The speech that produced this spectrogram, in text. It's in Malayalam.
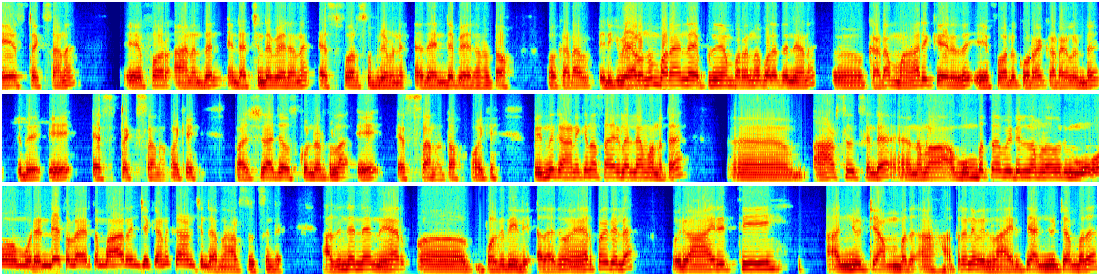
എ എസ് ടെക്സ് ആണ്. എ ഫോർ ആനന്ദൻ എന്റെ അച്ഛന്റെ പേരാണ്. എസ് ഫോർ സുബ്രഹ്മണ്യൻ അത് എന്റെ പേരാണ് കേട്ടോ അപ്പൊ കട എനിക്ക് വേറെ ഒന്നും പറയാനില്ല. എപ്പോഴും ഞാൻ പറയുന്ന പോലെ തന്നെയാണ്. കട മാറി കയറിയത് എ ഫോറിൽ കുറെ കടകളുണ്ട്. ഇത് എ എസ് ടെക്സ് ആണ്. ഓക്കെ. പഴശ്ശിരാജ സ്കൂളിന്റെ അടുത്തുള്ള എ എസ് ആണ് കേട്ടോ ഓക്കെ. ഇന്ന് കാണിക്കുന്ന സാരികളെല്ലാം വന്നിട്ട് ആർട്ട് സിൽക്സിന്റെ നമ്മൾ മുമ്പത്തെ വീഡിയോയിൽ നമ്മൾ ഒരു രണ്ടേ തൊള്ളായിരത്തി ആറ് ഇഞ്ചൊക്കെയാണ് കാണിച്ചിട്ടുണ്ടായിരുന്നത് ആർട്ട് സിൽക്സിന്റെ അതിന്റെ തന്നെ നേർ പകുതിയിൽ അതായത് നേർ പകുതിയല്ല ഒരു ആയിരത്തി അഞ്ഞൂറ്റി അമ്പത് ആ അത്ര തന്നെ വരുന്നു ആയിരത്തി അഞ്ഞൂറ്റി അമ്പത്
